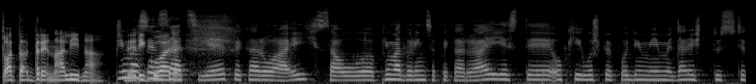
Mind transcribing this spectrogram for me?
toată adrenalina Prima de rigoare? senzație pe care o ai sau uh, prima dorință pe care o ai este ok, urci pe podium, iei medalie și tu te,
